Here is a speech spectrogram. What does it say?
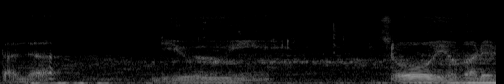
ただ、流院。そう呼ばれる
